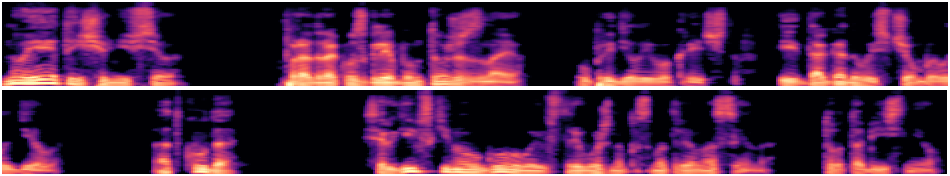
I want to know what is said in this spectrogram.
Но и это еще не все. Про драку с Глебом тоже знаю», — упредил его Кречетов, и догадываясь, в чем было дело. «Откуда?» Сергей вскинул голову и встревоженно посмотрел на сына. Тот объяснил.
